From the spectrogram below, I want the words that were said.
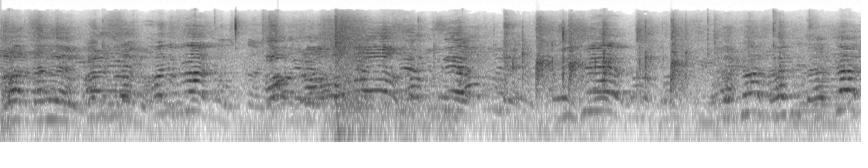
Fırat sen de. Hadi bırak. Hadi bırak. Bizi. Bizi. Kalk hadi kalk.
